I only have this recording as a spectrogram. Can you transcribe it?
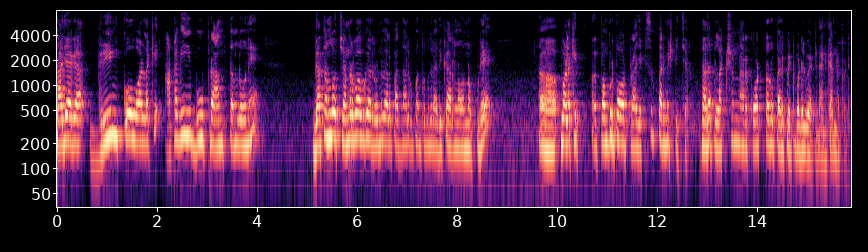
తాజాగా గ్రీన్ కో వాళ్ళకి అటవీ భూ ప్రాంతంలోనే గతంలో చంద్రబాబు గారు రెండు వేల పద్నాలుగు పంతొమ్మిదిలో అధికారంలో ఉన్నప్పుడే వాళ్ళకి పంపుడు పవర్ ప్రాజెక్ట్స్ పర్మిషన్ ఇచ్చారు. దాదాపు లక్షన్నర కోట్ల రూపాయల పెట్టుబడులు పెట్టడానికి అన్నటువంటి.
